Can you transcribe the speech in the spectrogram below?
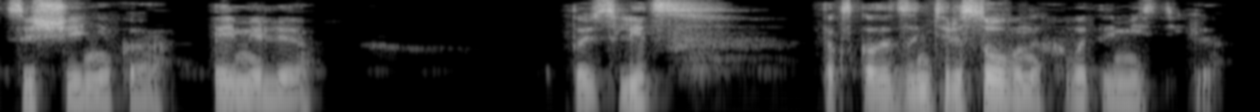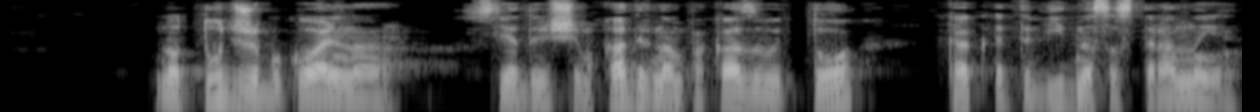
священника Эмили, то есть лиц, так сказать, заинтересованных в этой мистике. Но тут же буквально в следующем кадре нам показывают то, как это видно со стороны,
